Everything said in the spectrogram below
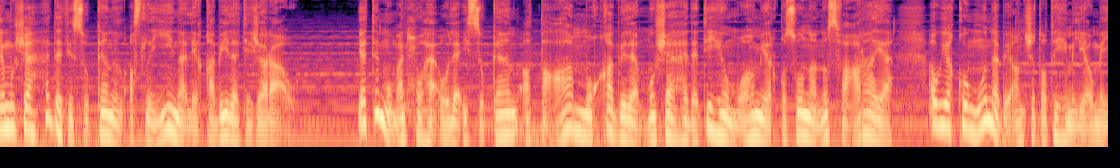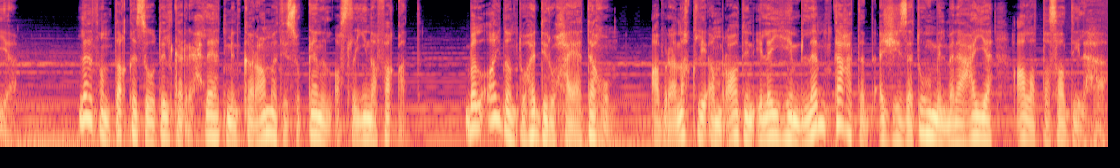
لمشاهدة السكان الأصليين لقبيلة الجراو يتم منح هؤلاء السكان الطعام مقابل مشاهدتهم وهم يرقصون نصف عرايا أو يقومون بأنشطتهم اليومية. لا تنتقص تلك الرحلات من كرامة السكان الأصليين فقط بل أيضا تهدد حياتهم عبر نقل أمراض إليهم لم تعتد أجهزتهم المناعية على التصدي لها.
